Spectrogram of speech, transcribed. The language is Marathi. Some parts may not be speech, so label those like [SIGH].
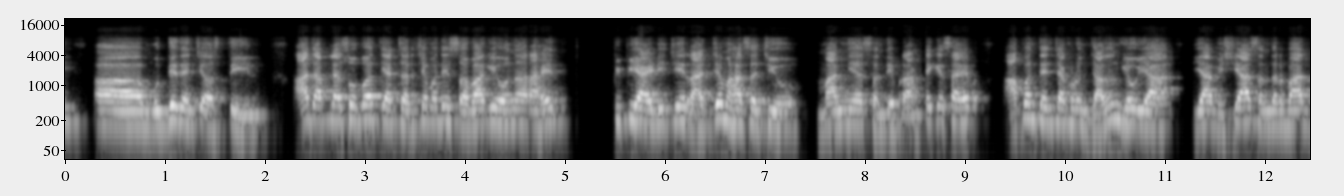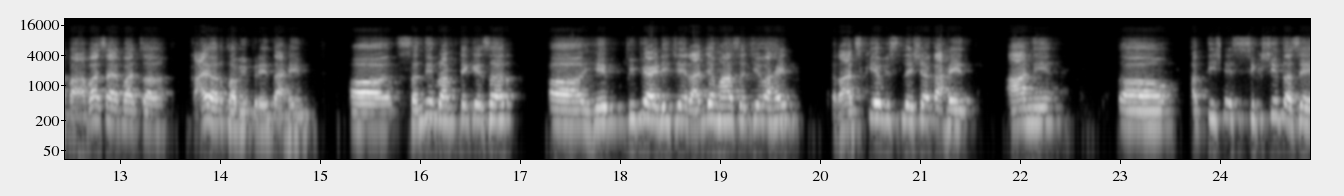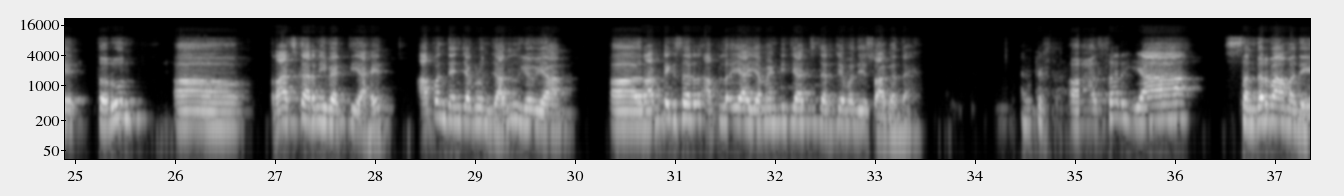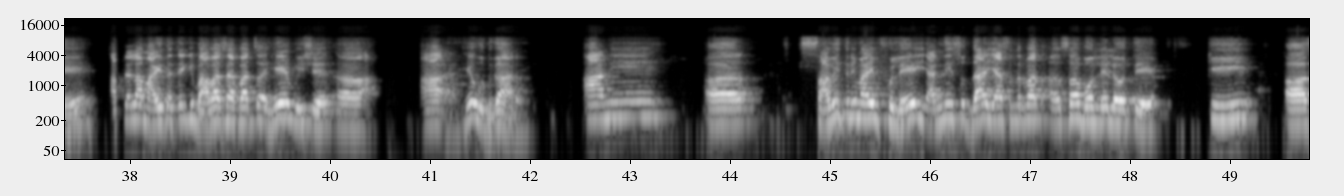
मुद्दे त्यांचे असतील. आज आपल्यासोबत या चर्चेमध्ये सहभागी होणार आहेत पीपीआयडीचे राज्य महासचिव मान्य संदीप रामटेके साहेब आपण त्यांच्याकडून जाणून घेऊया या विषयासंदर्भात बाबासाहेबाचा काय अर्थ अभिप्रेत आहे संदीप रामटेके सर हे पीपीआयडीचे राज्य महासचिव आहेत राजकीय विश्लेषक आहेत आणि अतिशय शिक्षित असे तरुण राजकारणी व्यक्ती आहेत. आपण त्यांच्याकडून जाणून घेऊया. रामटेके सर आपलं या एम एन टीच्या चर्चेमध्ये स्वागत आहे. सर या संदर्भामध्ये आपल्याला माहीत आहे की बाबासाहेबांचं हे विषय हे उद्गार आणि सावित्रीमाई फुले यांनी सुद्धा या संदर्भात असं बोललेले होते की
